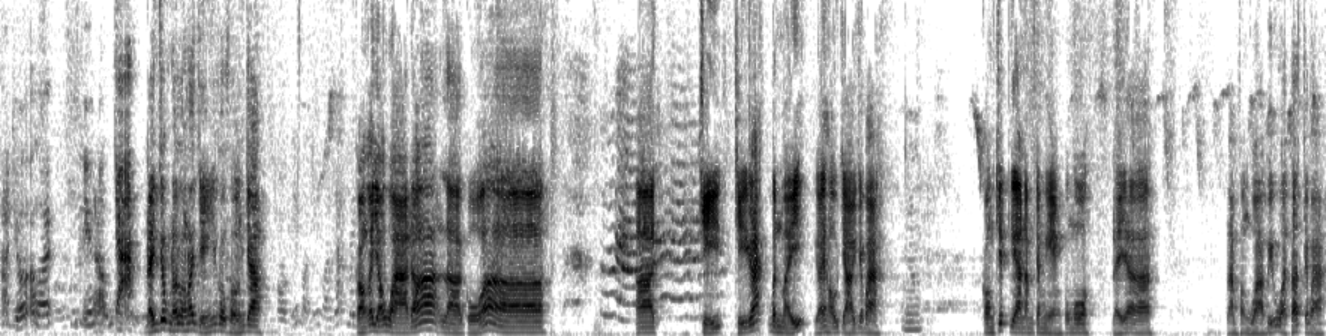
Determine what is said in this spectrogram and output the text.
nó sửa rồi tiền đâu trả. Để chút nữa con nói chuyện với cô Phượng cho. Còn cái giỏ quà đó là của ờ, ờ, chị chị Rắc bên Mỹ gửi hỗ trợ cho bà. Ừ. con chích ra 500 ngàn con mua để ờ, làm phần quà biếu quà Tết cho bà.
